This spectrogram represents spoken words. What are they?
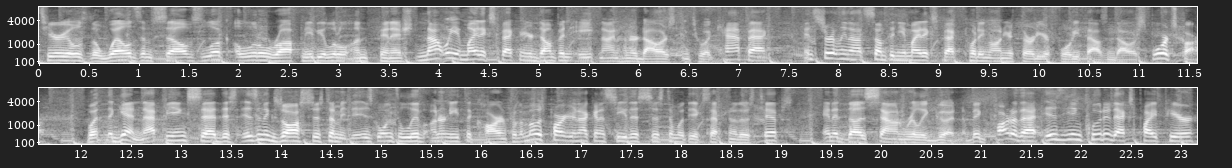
materials, the welds themselves look a little rough, maybe a little unfinished. Not what you might expect when you're dumping eight, $900 into a catback and certainly not something you might expect putting on your 30 or $40,000 sports car. But again, that being said, this is an exhaust system. It is going to live underneath the car, and for the most part, you're not gonna see this system with the exception of those tips, and it does sound really good. And a big part of that is the included X-Pipe here,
